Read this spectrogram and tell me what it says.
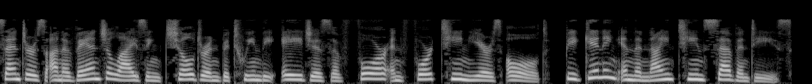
centers on evangelizing children between the ages of 4 and 14 years old. Beginning in the 1970s,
